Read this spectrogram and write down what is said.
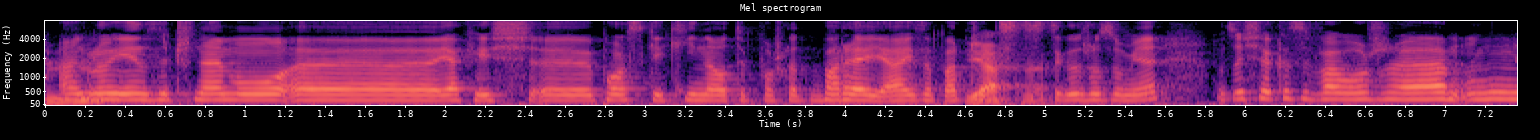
mhm. anglojęzycznemu e, jakieś e, polskie kino, typu na przykład Bareja i zobaczyć, Jasne. co z tego zrozumie, no to się okazywało, że, mm,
